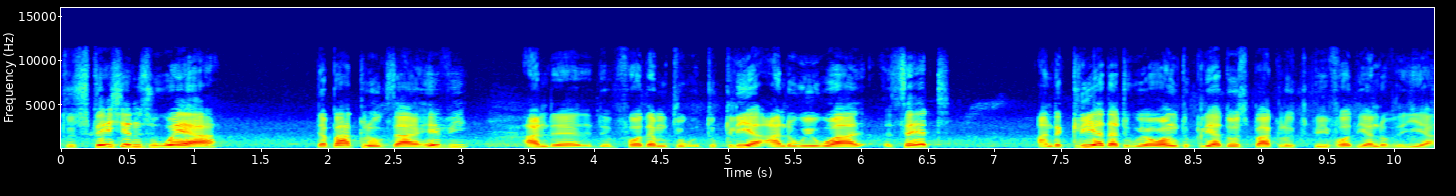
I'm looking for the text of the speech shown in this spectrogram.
to stations where the backlogs are heavy and uh, for them to, to clear. And we were set and clear that we were going to clear those backlogs before the end of the year.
